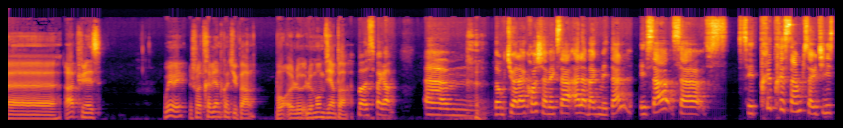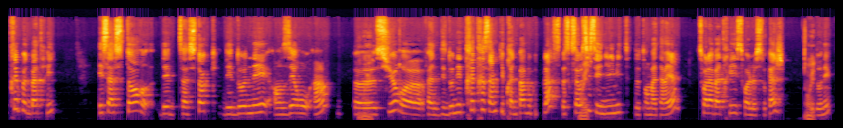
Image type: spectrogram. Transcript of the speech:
Euh... Ah punaise. Oui oui, je vois très bien de quoi tu parles. Bon, le, le mot me vient pas. Bon, c'est pas grave. Euh, donc tu as l'accroche avec ça à la bague métal et ça, ça c'est très très simple, ça utilise très peu de batterie et ça store des, ça stocke des données en 0,1 euh, sur euh, enfin des données très très simples qui prennent pas beaucoup de place parce que ça aussi c'est une limite de ton matériel, soit la batterie, soit le stockage oui. de données.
